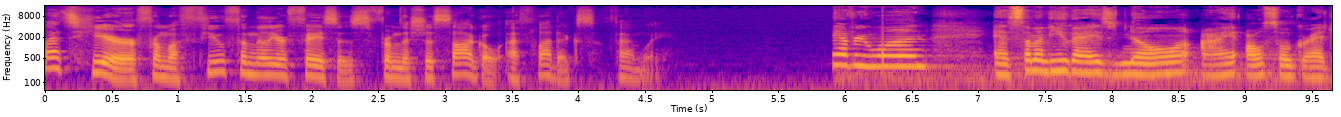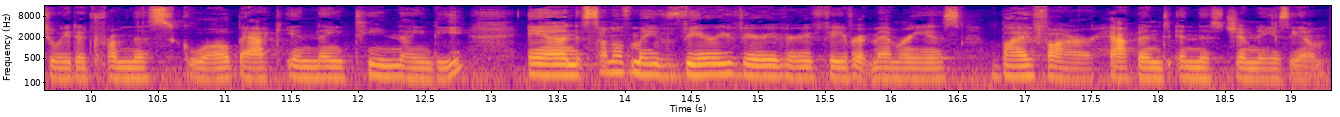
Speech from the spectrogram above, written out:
let's hear from a few familiar faces from the Chisago Athletics family. Hey everyone! As some of you guys know, I also graduated from this school back in 1990, and some of my very, very, very favorite memories by far happened in this gymnasium.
